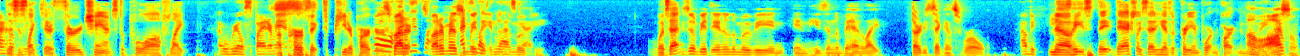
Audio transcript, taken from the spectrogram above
I this is they like their do. third chance to pull off like a real Spider-Man. a perfect Peter Parker. Well, Spider did li- Spider Man's gonna be did at the like end the of the last movie. What's that? He's gonna be at the end of the movie, and, and he's gonna be, have like thirty seconds roll. I'll be. No, he's they, they actually said he has a pretty important part in the Oh, movie. awesome,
